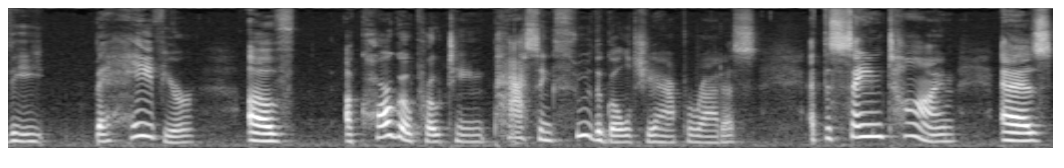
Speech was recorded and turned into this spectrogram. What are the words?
the behavior of a cargo protein passing through the Golgi apparatus at the same time as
